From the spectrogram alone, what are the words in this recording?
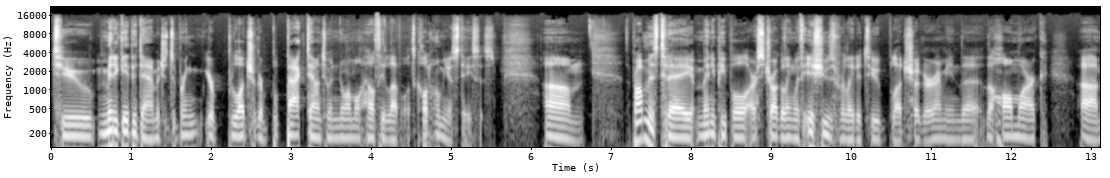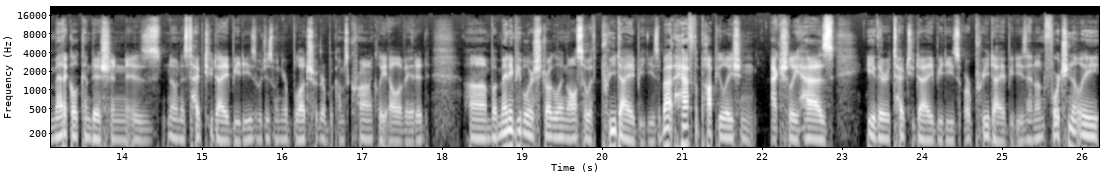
to mitigate the damage and to bring your blood sugar back down to a normal, healthy level. It's called homeostasis. Um, problem is today, many people are struggling with issues related to blood sugar. I mean, the, the hallmark uh, medical condition is known as type 2 diabetes, which is when your blood sugar becomes chronically elevated. Um, but many people are struggling also with prediabetes. About half the population actually has either type 2 diabetes or prediabetes. And unfortunately,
